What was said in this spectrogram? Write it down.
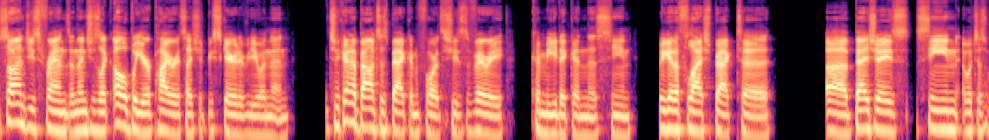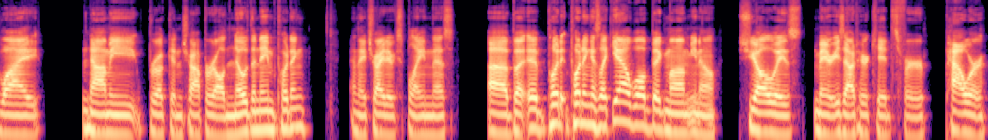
Sanji's friends," and then she's like, "Oh, but you're pirates. I should be scared of you." And then she kind of bounces back and forth. She's very comedic in this scene. We get a flashback to uh Bege's scene, which is why Nami, Brook, and Chopper all know the name Pudding, and they try to explain this. Uh, but it, Pudding is like, yeah, well, Big Mom, you know, she always marries out her kids for power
